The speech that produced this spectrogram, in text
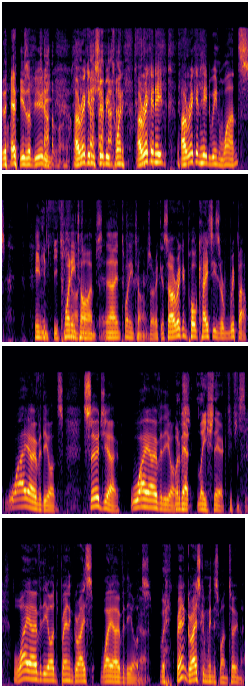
that is a beauty. I reckon he should be 20. I reckon he'd I reckon he'd win once in, In 20 times, times. yeah. No, in 20 times, I reckon. So I reckon Paul Casey's a ripper, way over the odds. Sergio, way over the odds. What about Leash there at 56? way over the odds? Branden Grace, way over the odds. Branden Grace can win this one too, mate.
